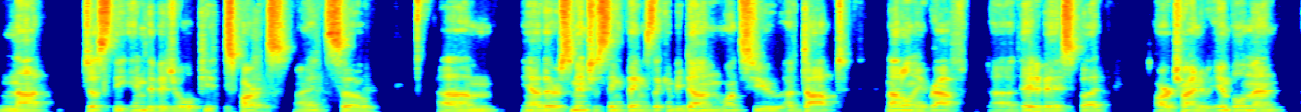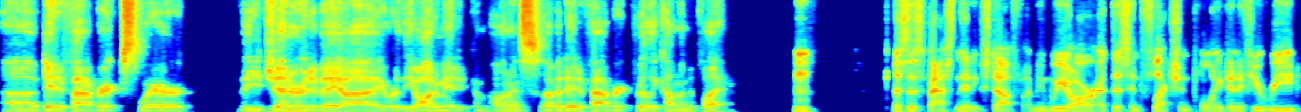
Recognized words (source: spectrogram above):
not just the individual piece parts, right? So, um, you know, there are some interesting things that can be done once you adopt not only a graph uh, database, but are trying to implement uh, data fabrics where the generative AI or the automated components of a data fabric really come into play. Hmm. This is fascinating stuff. I mean, we are at this inflection point, and if you read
